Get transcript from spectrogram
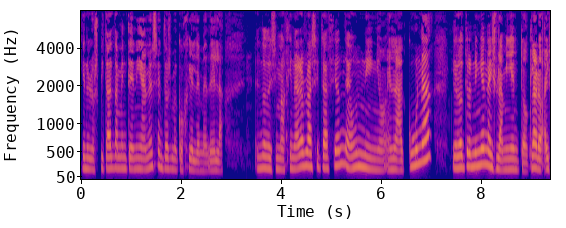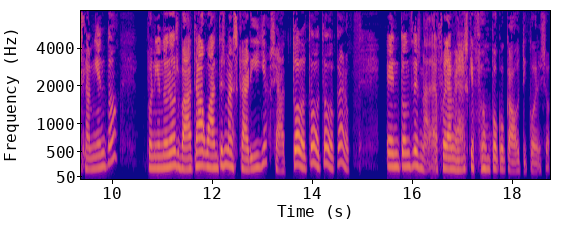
Y en el hospital también tenían ese, entonces me cogí el de Medela. Entonces, imaginaros la situación de un niño en la cuna y el otro niño en aislamiento. Claro, aislamiento poniéndonos bata, guantes, mascarilla, o sea, todo, todo, todo, claro. Entonces, nada, fue la verdad es que fue un poco caótico eso.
